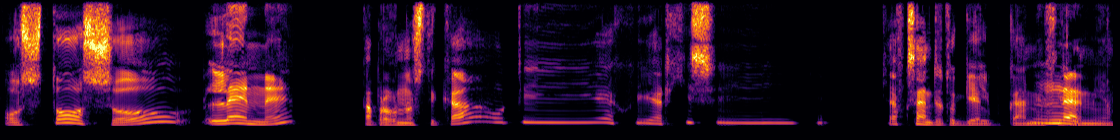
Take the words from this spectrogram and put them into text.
Ωστόσο λένε τα προγνωστικά ότι έχει αρχίσει και αυξάνεται τον γκέλ που κάνει αυτή η ναι. ταινία.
